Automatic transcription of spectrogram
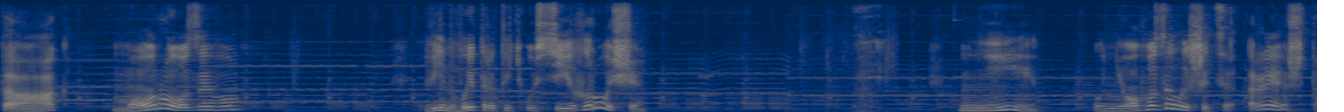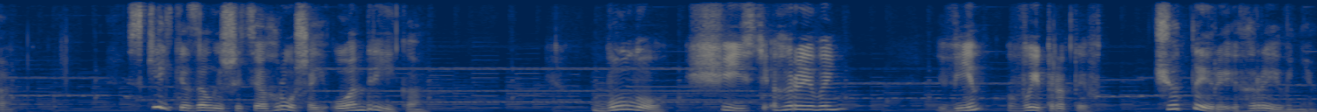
Так, морозиво. Він витратить усі гроші. Ні, у нього залишиться решта. Скільки залишиться грошей у Андрійка? Було 6 гривень. Він витратив 4 гривні.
